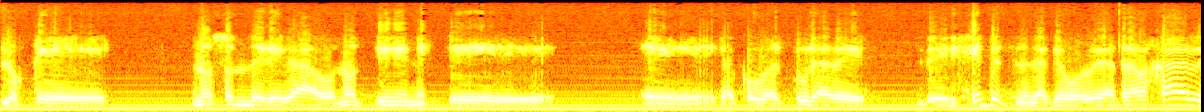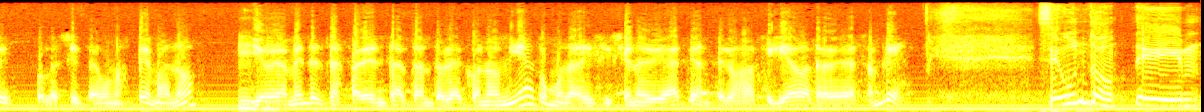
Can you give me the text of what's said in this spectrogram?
los que no son delegados, no tienen este eh, la cobertura de, de dirigente, tendrá que volver a trabajar, por decirte algunos temas, ¿no? Y obviamente transparentar tanto la economía como las decisiones de ATE ante los afiliados a través de la Asamblea. Segundo, eh,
